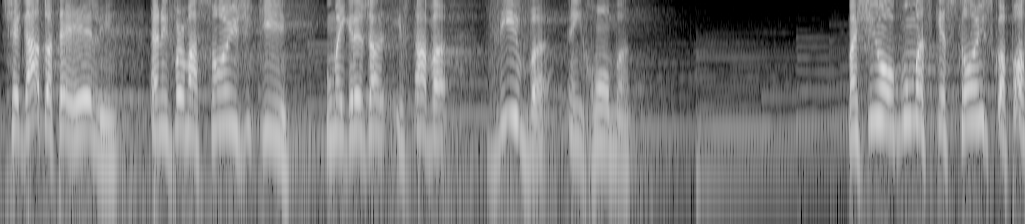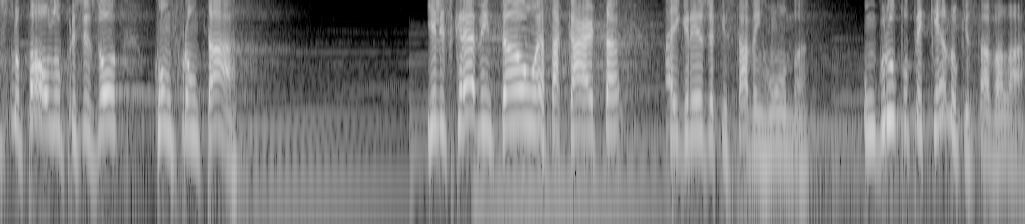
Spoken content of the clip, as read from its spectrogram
chegado até ele eram informações de que uma igreja estava viva em Roma mas tinham algumas questões que o apóstolo Paulo precisou confrontar. E ele escreve então essa carta à igreja que estava em Roma, um grupo pequeno que estava lá.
